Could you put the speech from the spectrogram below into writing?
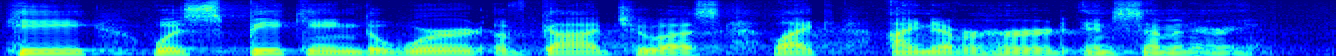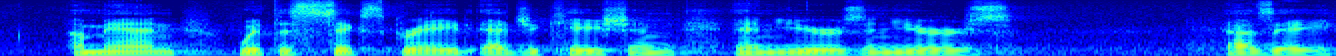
He was speaking the Word of God to us like I never heard in seminary. A man with a sixth grade education and years and years as a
